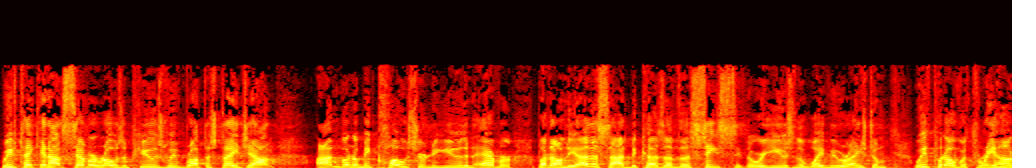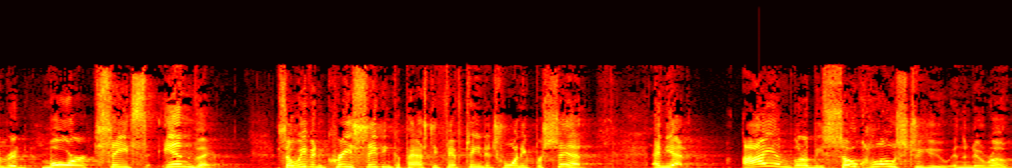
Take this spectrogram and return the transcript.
We've taken out several rows of pews. We've brought the stage out. I'm going to be closer to you than ever. But on the other side, because of the seats that were used and the way we arranged them, we've put over 300 more seats in there. So we've increased seating capacity 15 to 20 percent. And yet, I am going to be so close to you in the new room.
